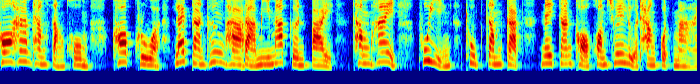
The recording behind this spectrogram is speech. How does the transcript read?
ข้อห้ามทางสังคม ครอบครัว และการพึ่งพาสามีมากเกินไปทำให้ผู้หญิงถูกจำกัดในการขอความช่วยเหลือทางกฎหมาย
